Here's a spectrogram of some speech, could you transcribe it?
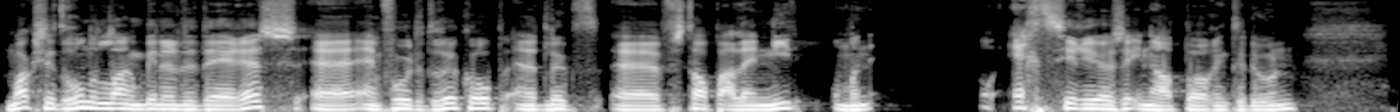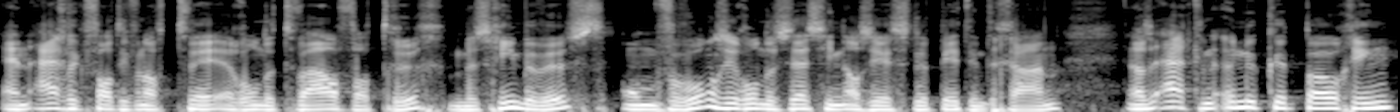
Max zit rondenlang binnen de DRS eh, en voert de druk op. En het lukt Verstappen alleen niet om een echt serieuze inhaalpoging te doen. En eigenlijk valt hij vanaf twee, ronde 12 wat terug. Misschien bewust. Om vervolgens in ronde 16 als eerste de pit in te gaan. En dat is eigenlijk een undercut poging.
